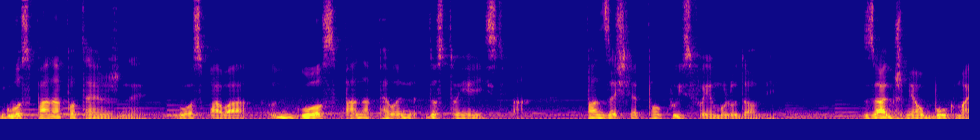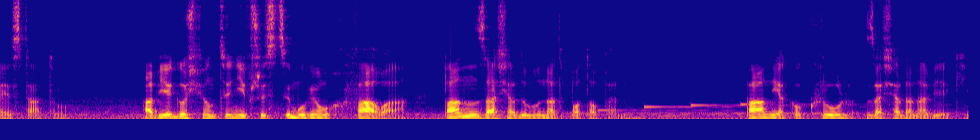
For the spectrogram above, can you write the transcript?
Głos Pana potężny, głos, Pała, głos Pana pełen dostojeństwa. Pan ześle pokój swojemu ludowi zagrzmiał Bóg majestatu. A w jego świątyni wszyscy mówią chwała, Pan zasiadł nad potopem. Pan jako król zasiada na wieki.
